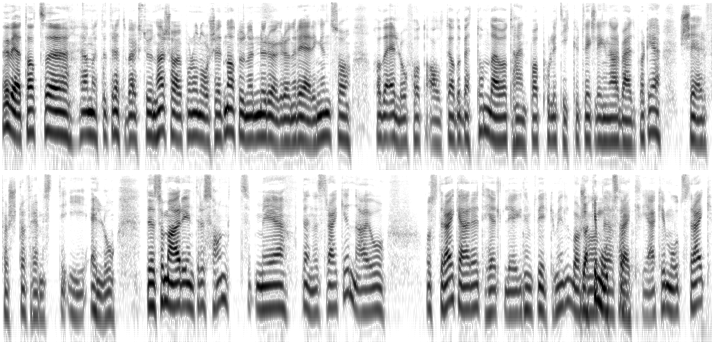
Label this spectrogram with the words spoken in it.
vi vet at Anette ja, Trettebergstuen her sa jo for noen år siden at under den rød-grønne regjeringen så hadde LO fått alt de hadde bedt om. Det er jo et tegn på at politikkutviklingen i Arbeiderpartiet skjer først og fremst i LO. Det som er interessant med denne streiken, er jo og streik er et helt legitimt virkemiddel. du er sånn ikke imot streik? Jeg er ikke imot streik.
